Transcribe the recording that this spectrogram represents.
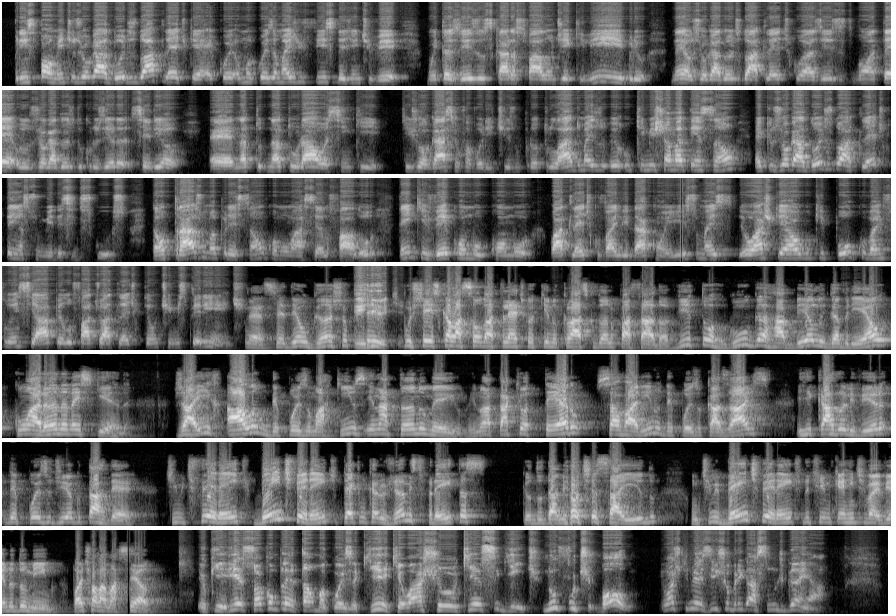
Principalmente os jogadores do Atlético, é uma coisa mais difícil da gente ver. Muitas vezes os caras falam de equilíbrio, né? Os jogadores do Atlético, às vezes, vão até. Os jogadores do Cruzeiro seriam é, natu natural, assim, que que jogassem o favoritismo para outro lado, mas o, o, que me chama a atenção é que os jogadores do Atlético têm assumido esse discurso. Então traz uma pressão, como o Marcelo falou, tem que ver como, como o Atlético vai lidar com isso, mas eu acho que é algo que pouco vai influenciar pelo fato de o Atlético ter um time experiente. É, você deu o gancho, eu puxei, puxei, a escalação do Atlético aqui no clássico do ano passado. Vitor, Guga, Rabelo e Gabriel com Arana na esquerda. Jair, Alan, depois o Marquinhos e Natan no meio. E no ataque, Otero, Savarino, depois o Casares e Ricardo Oliveira, depois o Diego Tardelli. Time diferente, bem diferente. O técnico era o James Freitas, que o do Damiel tinha saído. Um time bem diferente do time que a gente vai ver no domingo. Pode falar, Marcelo? Eu queria só completar uma coisa aqui, que eu acho que é o seguinte: no futebol, eu acho que não existe obrigação de ganhar.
